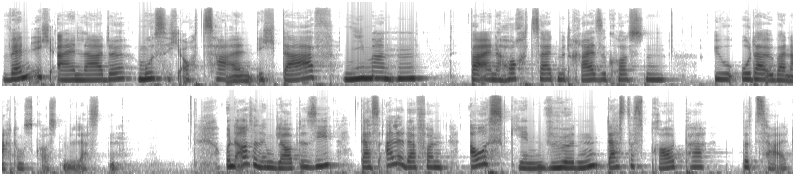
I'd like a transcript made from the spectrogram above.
wenn ich einlade, muss ich auch zahlen. Ich darf niemanden bei einer Hochzeit mit Reisekosten oder Übernachtungskosten belasten. Und außerdem glaubte sie, dass alle davon ausgehen würden, dass das Brautpaar bezahlt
